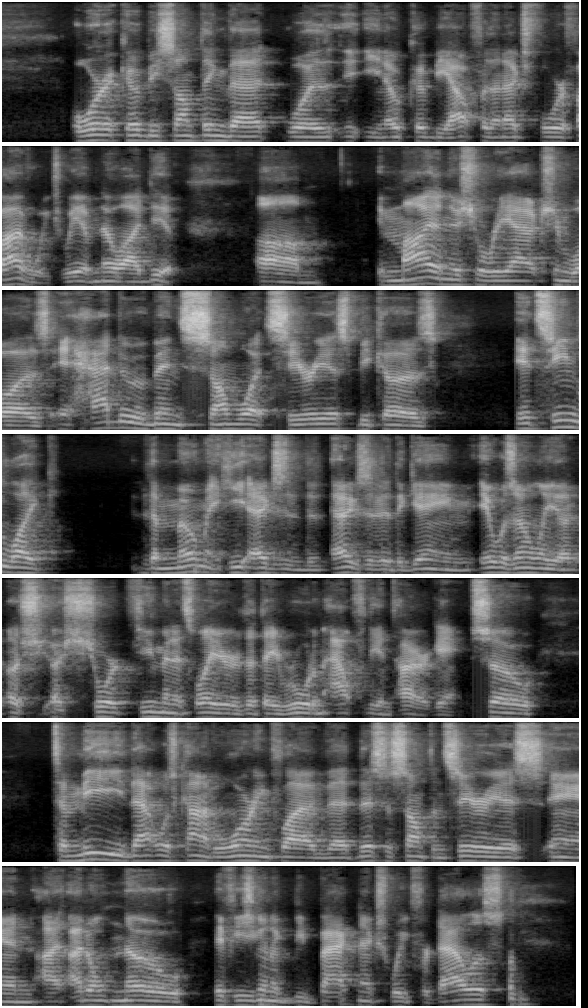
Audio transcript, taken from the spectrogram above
or it could be something that was, you know, could be out for the next four or five weeks. We have no idea. Um, my initial reaction was it had to have been somewhat serious because it seemed like the moment he exited exited the game, it was only a, a, a, short few minutes later that they ruled him out for the entire game. So to me, that was kind of a warning flag that this is something serious, and I, I don't know if he's going to be back next week for Dallas.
